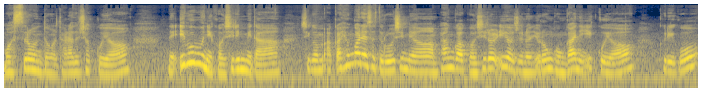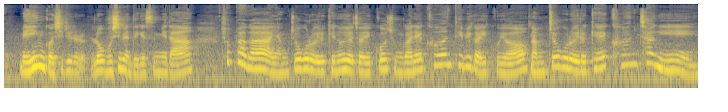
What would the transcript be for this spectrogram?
멋스러운 등을 달아두셨고요. 네, 이 부분이 거실입니다. 지금 아까 현관에서 들어오시면 방과 거실을 이어주는 이런 공간이 있고요. 그리고 메인 거실로 보시면 되겠습니다. 소파가 양쪽으로 이렇게 놓여져 있고 중간에 큰 TV가 있고요. 남쪽으로 이렇게 큰 창이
